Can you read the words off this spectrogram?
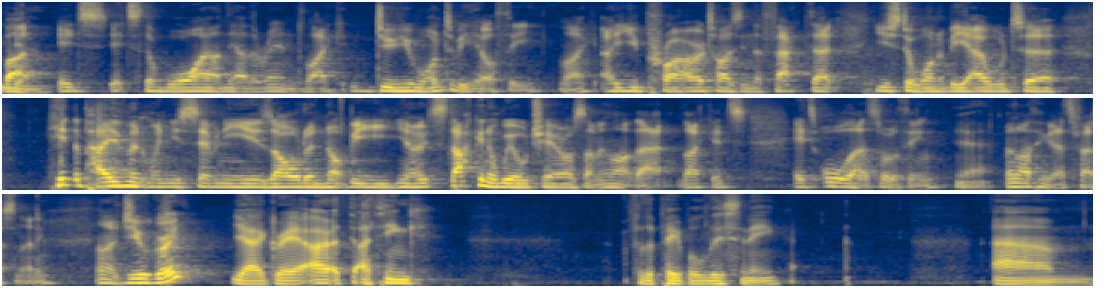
But it's it's the why on the other end. Like, do you want to be healthy? Like, are you prioritizing the fact that you still want to be able to hit the pavement when you're 70 years old and not be, you know, stuck in a wheelchair or something like that? Like, it's it's all that sort of thing. Yeah. And I think that's fascinating. Know, do you agree? Yeah, I agree. I, I think for the people listening, um,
